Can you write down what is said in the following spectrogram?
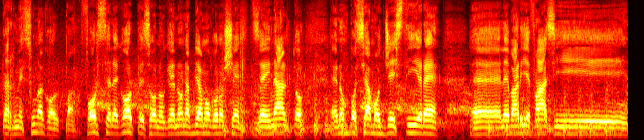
per nessuna colpa, forse le colpe sono che non abbiamo conoscenze in alto e non possiamo gestire eh, le varie fasi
